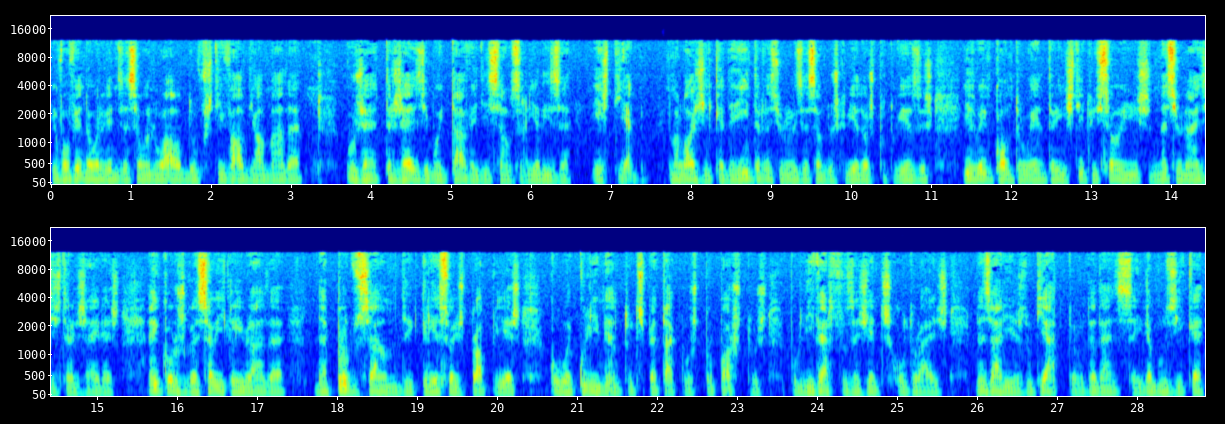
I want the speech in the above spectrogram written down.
envolvendo a organização anual do Festival de Almada, cuja 38ª edição se realiza este ano numa lógica de internacionalização dos criadores portugueses e do encontro entre instituições nacionais e estrangeiras, em conjugação equilibrada da produção de criações próprias com o acolhimento de espetáculos propostos por diversos agentes culturais nas áreas do teatro, da dança e da música,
